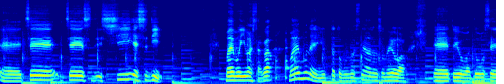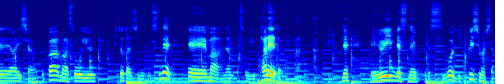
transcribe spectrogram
えー、CSD、CSD、前も言いましたが、前もね、言ったと思いますね。あの、その要は、えーと、要は同性愛者とか、まあそういう人たちのですね、えー、まあなんかそういうパレードがあったっていうね、ベルリンですね、これすごいびっくりしました。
